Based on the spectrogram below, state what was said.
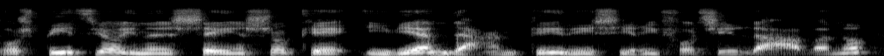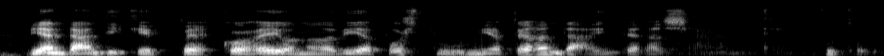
ospizio nel senso che i viandanti lì si rifocillavano, viandanti che percorrevano la via Postumia per andare in Terra Santa. Tutto lì.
